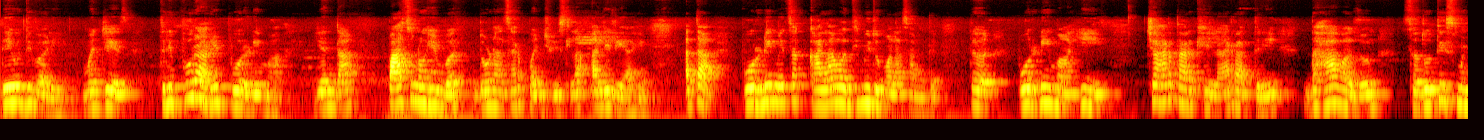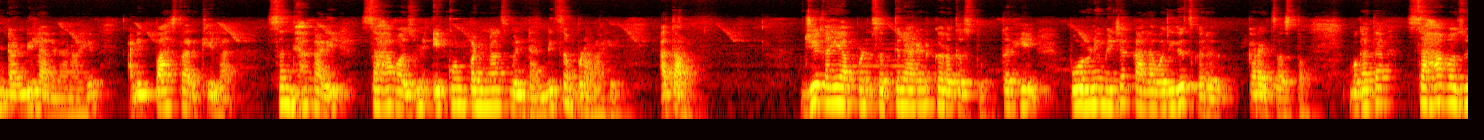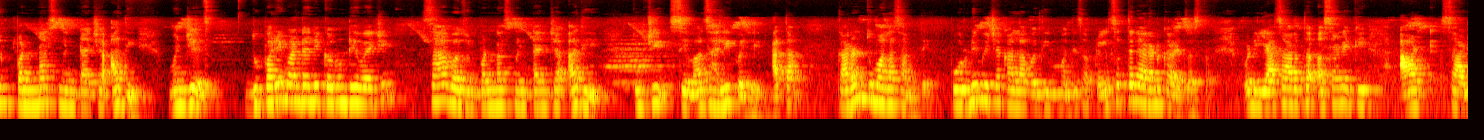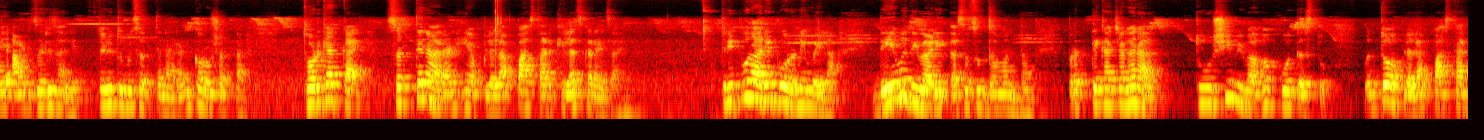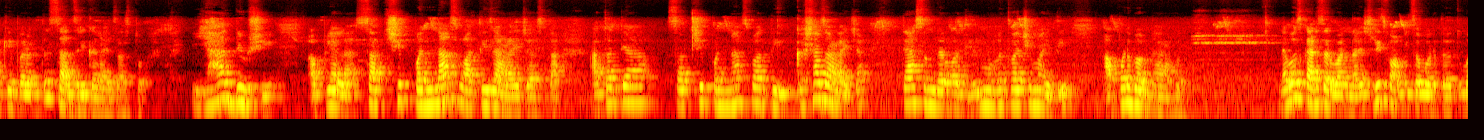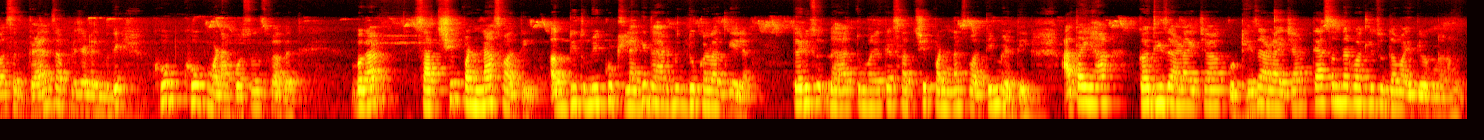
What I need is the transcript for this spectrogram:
देवदिवाळी म्हणजेच त्रिपुरारी पौर्णिमा यंदा पाच नोव्हेंबर दोन हजार पंचवीसला आलेली आहे. आता पौर्णिमेचा कालावधी मी तुम्हाला सांगते. तर पौर्णिमा ही चार तारखेला रात्री दहा वाजून सदोतीस मिनिटांनी लागणार आहे आणि पाच तारखेला संध्याकाळी सहा वाजून एकोणपन्नास मिनिटांनी संपणार आहे. आता जे काही आपण सत्यनारायण करत असतो तर हे पौर्णिमेच्या कालावधीतच करत करायचं असतं. मग आता सहा वाजून पन्नास मिनिटाच्या आधी म्हणजेच दुपारी मांडणी करून ठेवायची सहा वाजून पन्नास मिनिटांच्या आधी तुमची सेवा झाली पाहिजे. आता कारण तुम्हाला सांगते पौर्णिमेच्या कालावधीमध्येच आपल्याला सत्यनारायण करायचं असतं. पण याचा अर्थ असा नाही की आठ साडेआठ जरी झाले तरी तुम्ही सत्यनारायण करू शकता. थोडक्यात काय? सत्यनारायण हे आपल्याला पाच तारखेलाच करायचं आहे. त्रिपुरारी पौर्णिमेला देवदिवाळी असं सुद्धा म्हणतात. प्रत्येकाच्या घरात तुळशी विवाह होत असतो. पण तो आपल्याला पाच तारखेपर्यंत साजरी करायचा असतो. ह्या दिवशी आपल्याला सातशे पन्नास वाती जाळायच्या असतात. आता त्या सातशे पन्नास वाती कशा जाळायच्या? त्या संदर्भातली महत्त्वाची माहिती आपण बघणार आहोत. नमस्कार सर्वांना. श्री स्वामी समर्थ. तुम्हा सगळ्यांचं आपल्या चॅनलमध्ये खूप खूप मनापासून स्वागत. बघा सातशे पन्नास वाती. अगदी तुम्ही कुठल्याही धार्मिक दुकानात गेला तरी सुद्धा तुम्हाला त्या सातशे पन्नास वाती मिळतील. आता ह्या कधी जाळायच्या कुठे जाळायच्या त्या संदर्भातली सुद्धा माहिती बघणार आहोत.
